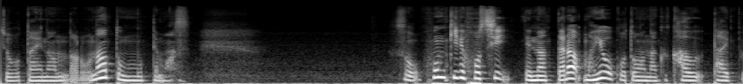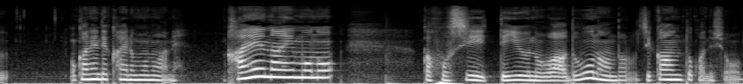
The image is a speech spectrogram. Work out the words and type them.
状態なんだろうなと思ってます。そう本気で欲しいってなったら迷うことはなく買うタイプ。お金で買えるものはね買えないものが欲しいっていうのはどうなんだろう。時間とかでしょ。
